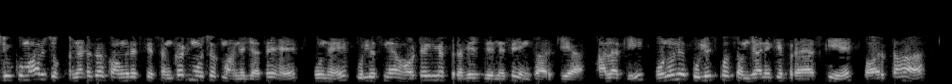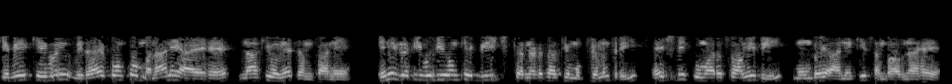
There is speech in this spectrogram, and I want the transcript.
शिव कुमार जो कर्नाटका कांग्रेस के संकट मोचक माने जाते हैं, उन्हें पुलिस ने होटल में प्रवेश देने से इनकार किया। हालाँकि, उन्होंने पुलिस को समझाने के प्रयास किए और कहा कि वे केवल विधायकों को मनाने आए हैं, न कि उन्हें धमकाने। इन्हीं गतिविधियों के बीच कर्नाटका के मुख्यमंत्री एच डी कुमारस्वामी भी मुंबई आने की संभावना है।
